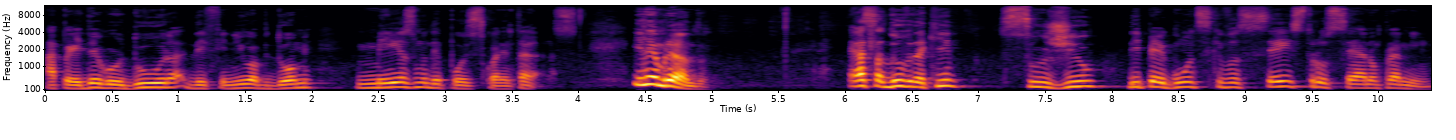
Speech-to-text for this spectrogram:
a perder gordura, definir o abdômen mesmo depois dos 40 anos. E lembrando, Essa dúvida aqui surgiu de perguntas que vocês trouxeram para mim.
